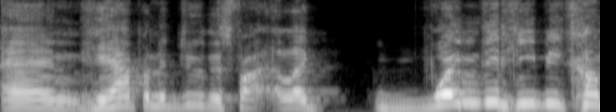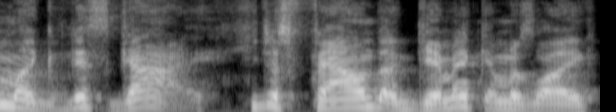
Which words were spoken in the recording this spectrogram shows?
and he happened to do this. Like, when did he become like this guy? he just found a gimmick and was like,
